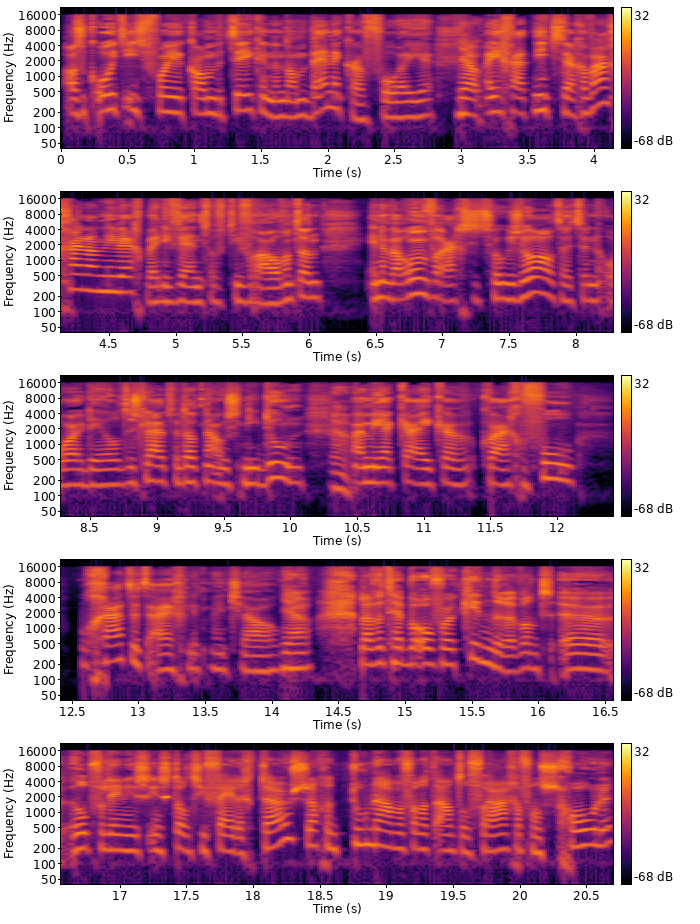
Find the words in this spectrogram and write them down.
Als ik ooit iets voor je kan betekenen, dan ben ik er voor je. Ja. Maar je gaat niet zeggen, waar ga je dan niet weg bij die vent of die vrouw? Want dan in een waarom-vraag zit sowieso altijd een oordeel. Dus laten we dat nou eens niet doen. Ja. Maar meer kijken qua gevoel. Hoe gaat het eigenlijk met jou? Ja, laten we het hebben over kinderen. Want uh, hulpverleningsinstantie Veilig Thuis zag een toename van het aantal vragen van scholen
